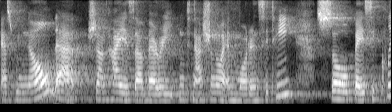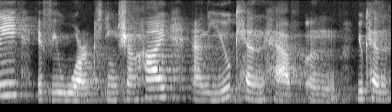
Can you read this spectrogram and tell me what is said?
As we know that Shanghai is a very international and modern city, so basically if you work in Shanghai and you can have, um, you can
